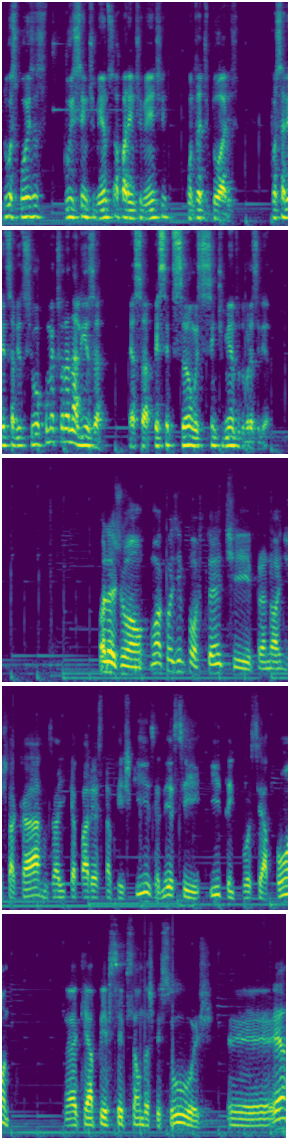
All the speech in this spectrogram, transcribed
Duas coisas, dois sentimentos aparentemente contraditórios. Gostaria de saber do senhor como é que o senhor analisa essa percepção, esse sentimento do brasileiro. Olha, João, uma coisa importante para nós destacarmos aí que aparece na pesquisa, nesse item que você aponta, né, que é a percepção das pessoas, é, é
